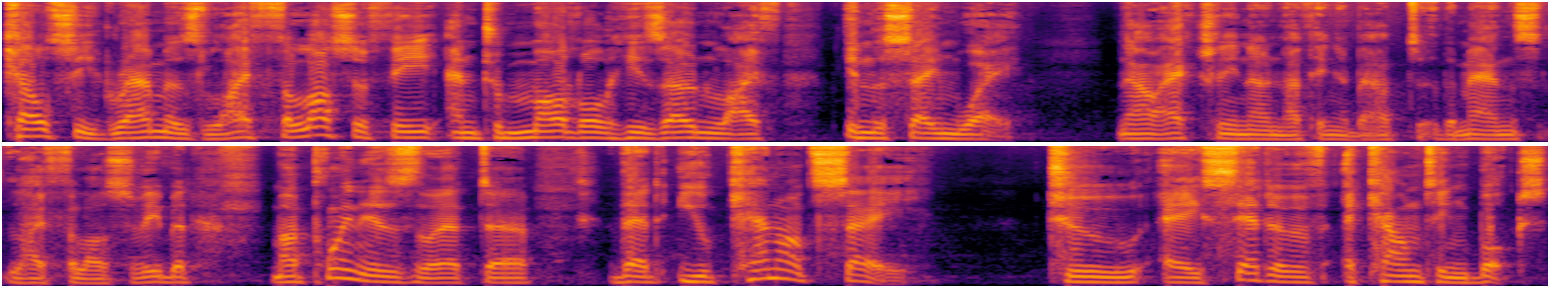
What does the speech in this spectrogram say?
Kelsey Grammer's life philosophy and to model his own life in the same way. Now, I actually know nothing about the man's life philosophy, but my point is that uh, that you cannot say to a set of accounting books,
